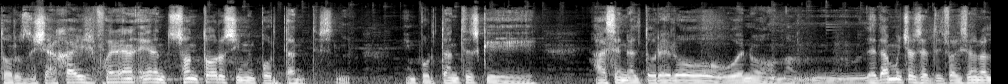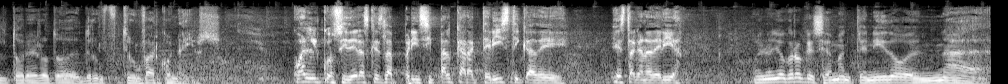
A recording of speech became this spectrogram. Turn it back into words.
toros de Shanghai. eran, son toros importantes, importantes que hacen al torero, bueno, le da mucha satisfacción al torero triunfar con ellos. ¿Cuál consideras que es la principal característica de esta ganadería? Bueno, yo creo que se ha mantenido en una,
